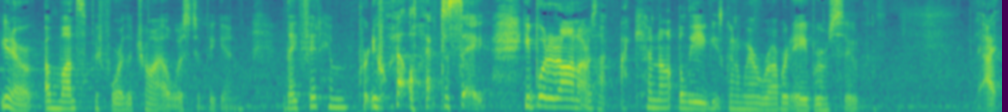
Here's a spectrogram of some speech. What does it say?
you know, a month before the trial was to begin. They fit him pretty well, I have to say. He put it on, I was like, I cannot believe he's going to wear a Robert Abrams suit. I,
